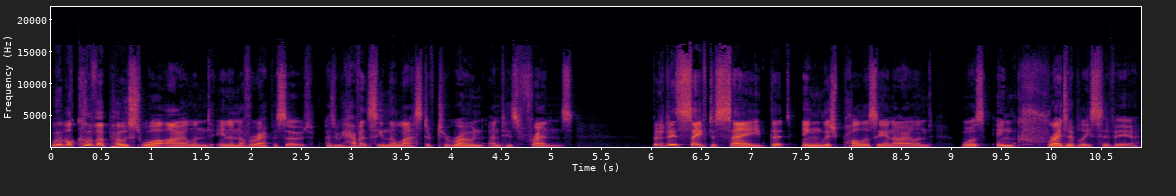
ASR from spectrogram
We will cover post war Ireland in another episode, as we haven't seen the last of Tyrone and his friends, but it is safe to say that English policy in Ireland was incredibly severe.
